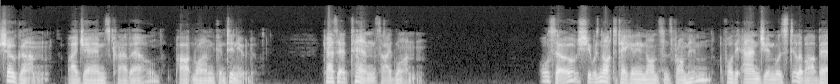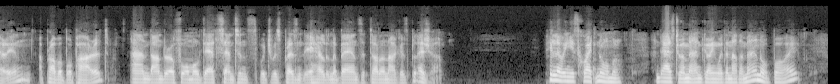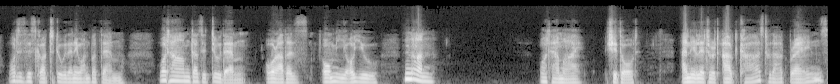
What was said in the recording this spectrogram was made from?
Shogun by James Clavell, Part 1 continued. Cassette 10, Side 1. Also, she was not to take any nonsense from him, for the Anjin was still a barbarian, a probable pirate, and under a formal death sentence which was presently held in abeyance at Toranaga's pleasure. Pillowing is quite normal, and as to a man going with another man or boy, what has this got to do with anyone but them? What harm does it do them, or others, or me, or you? None. What am I? she thought. An illiterate outcast without brains?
